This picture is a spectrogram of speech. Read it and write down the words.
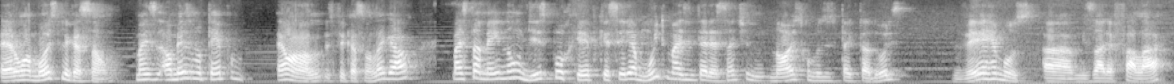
era uma boa explicação. Mas ao mesmo tempo é uma explicação legal mas também não diz por quê, porque seria muito mais interessante nós, como os espectadores, vermos a Misária falar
